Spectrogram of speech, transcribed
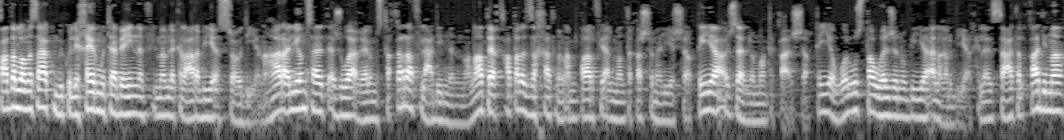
أسعد الله مساءكم بكل خير متابعينا في المملكة العربية السعودية. نهار اليوم سادت أجواء غير مستقرة في العديد من المناطق. عطلت زخات من الأمطار في المنطقة الشمالية الشرقية أجزاء من المنطقة الشرقية والوسطى والجنوبية الغربية. خلال الساعات القادمة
